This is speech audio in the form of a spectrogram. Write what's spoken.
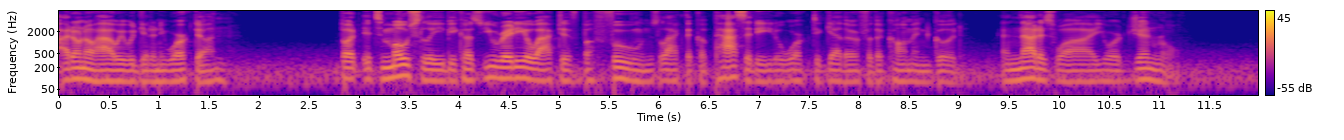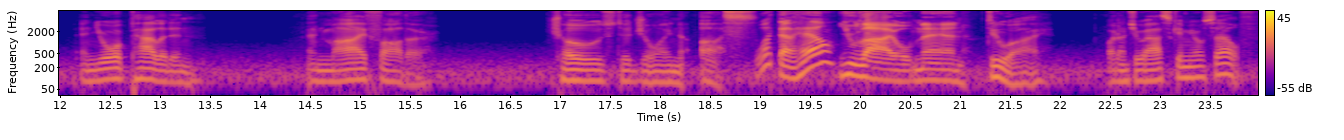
I don't know how we would get any work done. But it's mostly because you radioactive buffoons lack the capacity to work together for the common good. And that is why your general, and your paladin, and my father chose to join us. What the hell? You lie, old man. Do I? Why don't you ask him yourself?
